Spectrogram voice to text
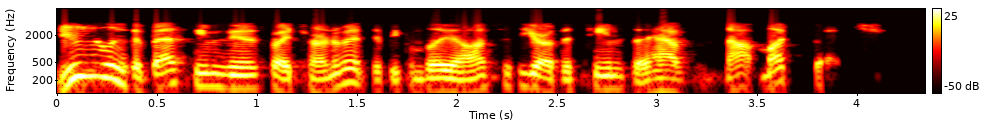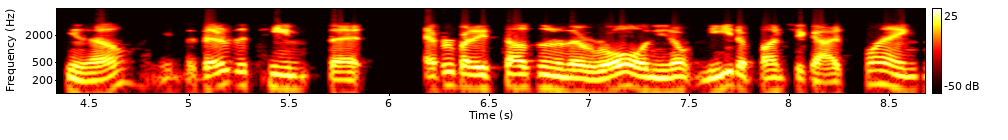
Usually, the best teams in the NCAA tournament, to be completely honest with you, are the teams that have not much bench. You know, they're the teams that everybody sells into their role, and you don't need a bunch of guys playing.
